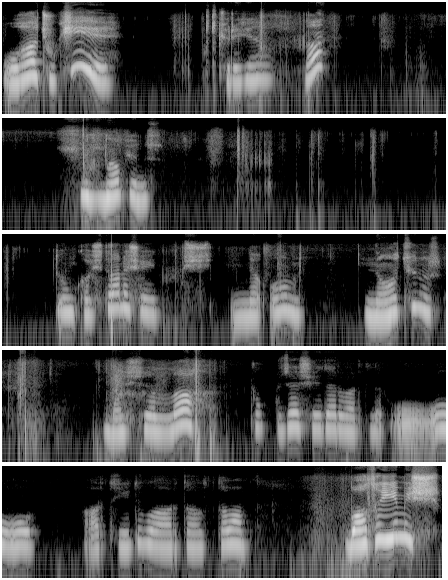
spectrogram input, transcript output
Oha çok iyi. Kürekini al. Lan! ne yapıyorsunuz? Dur kaç tane şey ne oğlum ne atıyorsunuz? Maşallah. Çok güzel şeyler verdiler. Oo, oo, oo. Artı 7 bu artı 6. Tamam. Balta iyiymiş.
